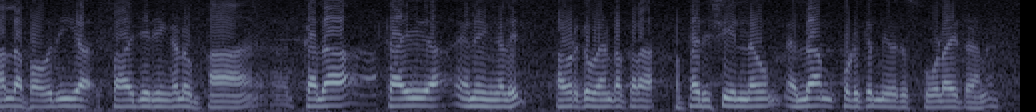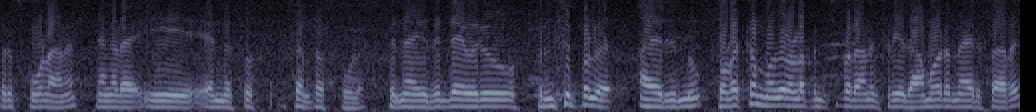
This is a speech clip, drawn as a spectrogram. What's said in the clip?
നല്ല ഭൗതിക സാഹചര്യങ്ങളും കലാ കായിക ഇനങ്ങളിൽ അവർക്ക് വേണ്ടത്ര പരിശീലനവും എല്ലാം കൊടുക്കുന്ന ഒരു സ്കൂളായിട്ടാണ് ഒരു സ്കൂളാണ് ഞങ്ങളുടെ ഈ N S S central school പിന്നെ ഇതിന്റെ ഒരു പ്രിൻസിപ്പൽ ആയിരുന്നു. തുടക്കം മുതലുള്ള പ്രിൻസിപ്പലാണ് ശ്രീ ദാമോദരൻ നായർ സാറ്.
